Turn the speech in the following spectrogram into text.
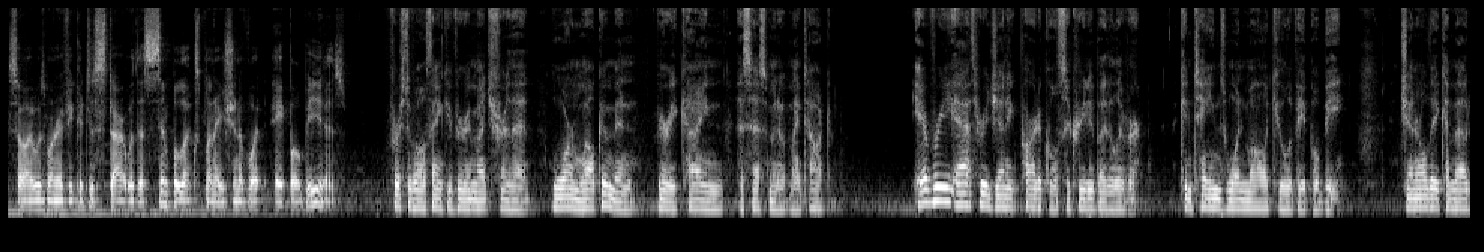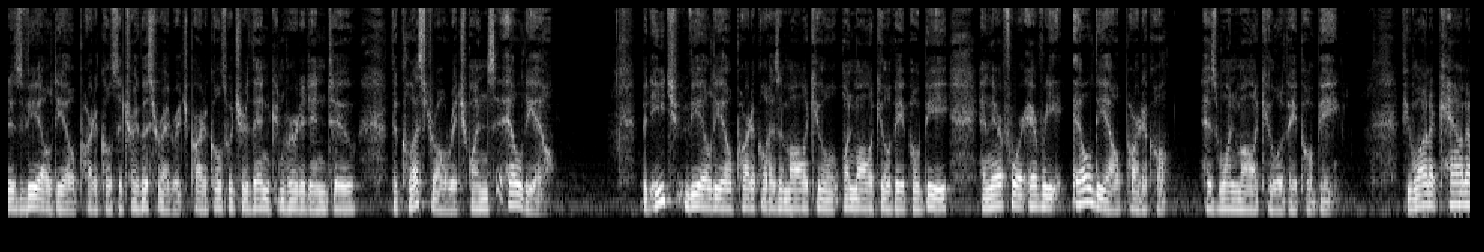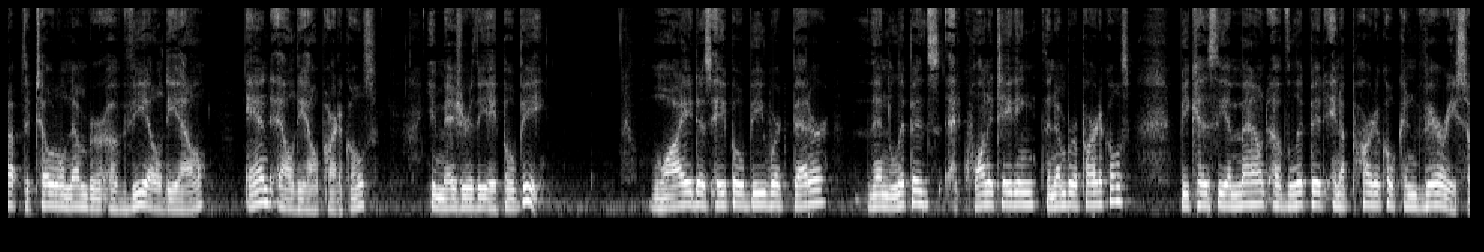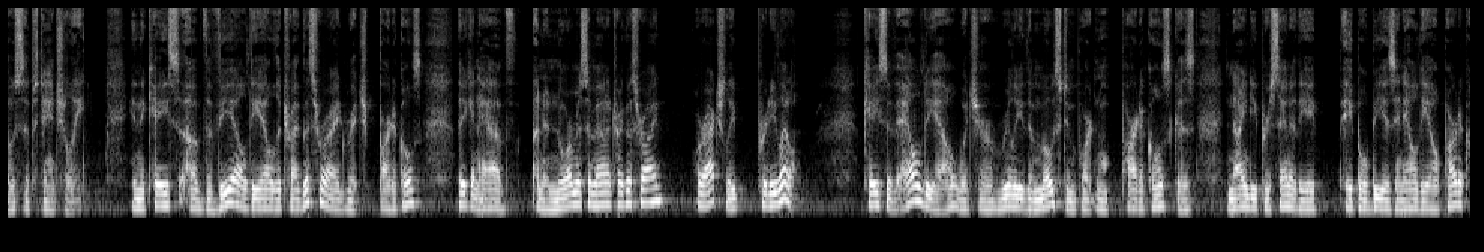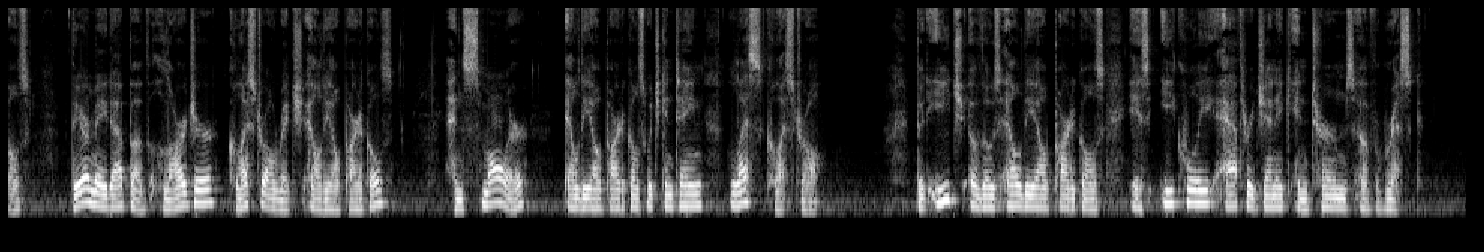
So I was wondering if you could just start with a simple explanation of what ApoB is. First of all, thank you very much for that warm welcome and very kind assessment of my talk. Every atherogenic particle secreted by the liver contains one molecule of ApoB general, they come out as VLDL particles, the triglyceride rich particles, which are then converted into the cholesterol rich ones, LDL. But each VLDL particle has a molecule, one molecule of ApoB, and therefore every LDL particle has one molecule of ApoB. If you want to count up the total number of VLDL and LDL particles, you measure the ApoB. Why does ApoB work better than lipids at quantitating the number of particles? Because the amount of lipid in a particle can vary so substantially. In the case of the VLDL, the triglyceride rich particles, they can have an enormous amount of triglyceride or actually pretty little. Case of LDL, which are really the most important particles because 90% of the ApoB is in LDL particles, they are made up of larger cholesterol rich LDL particles and smaller LDL particles which contain less cholesterol. But each of those LDL particles is equally atherogenic in terms of risk.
